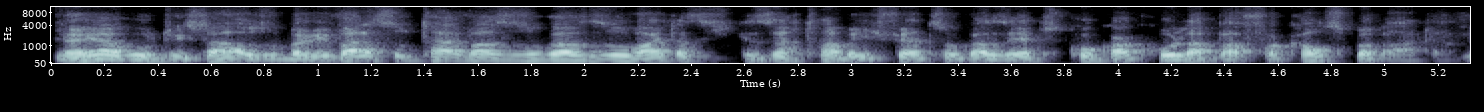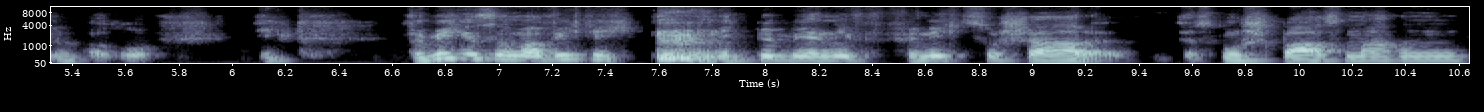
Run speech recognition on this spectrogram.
Naja, gut, ich sage also, bei mir war das so teilweise sogar so weit, dass ich gesagt habe, ich werde sogar selbst Coca-Cola, aber Verkaufsberater. Ne? Also ich, für mich ist immer wichtig, ich bin mir nicht, für nichts zu schade. Es muss Spaß machen,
